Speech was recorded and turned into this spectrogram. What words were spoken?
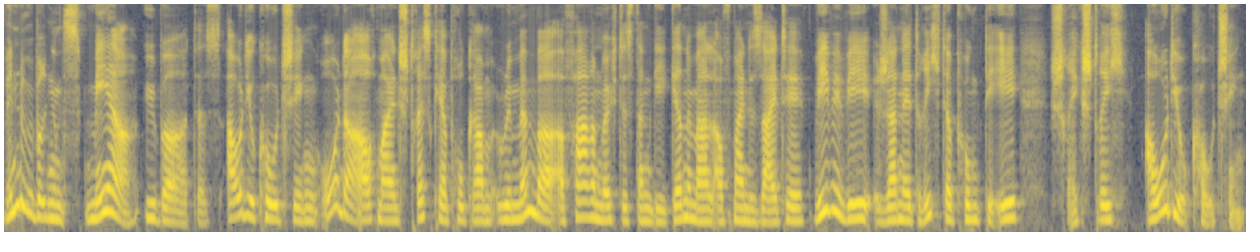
Wenn du übrigens mehr über das Audio-Coaching oder auch mein Stresscare-Programm Remember erfahren möchtest, dann geh gerne mal auf meine Seite www.janettrichter.de-audio-coaching.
